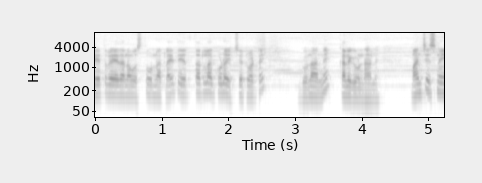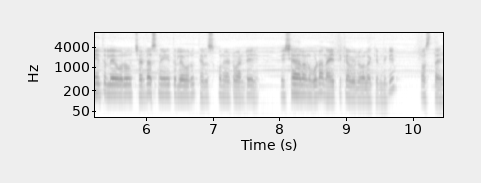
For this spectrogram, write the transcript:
చేతిలో ఏదైనా వస్తువు ఉన్నట్లయితే ఇతరులకు కూడా ఇచ్చేటువంటి గుణాన్ని కలిగి ఉండాలి. మంచి స్నేహితులు ఎవరు చెడ్డ స్నేహితులు ఎవరు తెలుసుకునేటువంటి విషయాలను కూడా నైతిక విలువల కిందికి వస్తాయి.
